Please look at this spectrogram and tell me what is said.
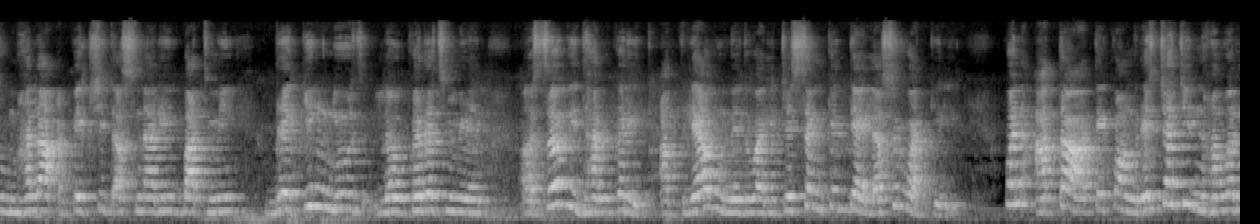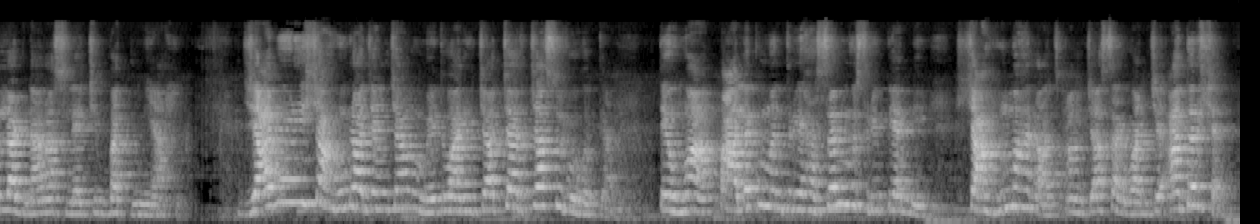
तुम्हाला अपेक्षित असणारी बातमी ब्रेकिंग न्यूज लवकरच मिळेल. असं विधान करीत आपल्या उमेदवारीचे संकेत द्यायला सुरुवात केली. पण आता ते काँग्रेसच्या चिन्हावर लढणार असल्याची बातमी आहे. ज्यावेळी शाहूराजांच्या उमेदवारीच्या चर्चा सुरू होत्या तेव्हा पालकमंत्री हसन मुश्रीफ यांनी शाहू महाराज आमच्या सर्वांचे आदर्श आहेत.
